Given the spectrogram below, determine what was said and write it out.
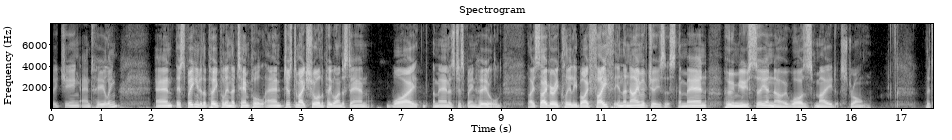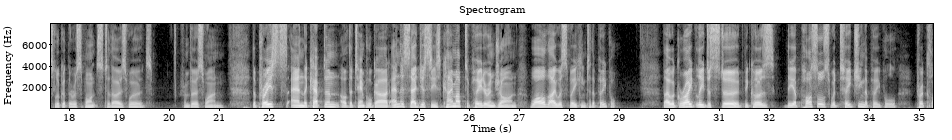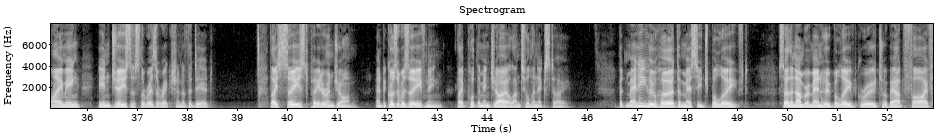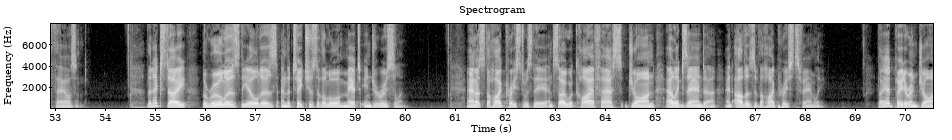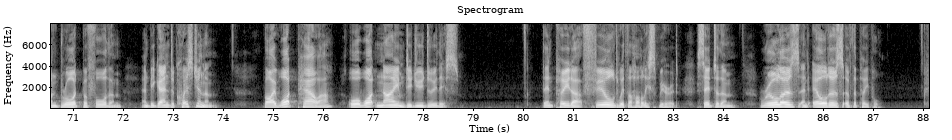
teaching and healing. And they're speaking to the people in the temple. And just to make sure that people understand why a man has just been healed, they say very clearly, by faith in the name of Jesus, the man whom you see and know was made strong. Let's look at the response to those words from verse 1. The priests and the captain of the temple guard and the Sadducees came up to Peter and John while they were speaking to the people. They were greatly disturbed because the apostles were teaching the people, proclaiming in Jesus the resurrection of the dead. They seized Peter and John, and because it was evening, they put them in jail until the next day. But many who heard the message believed. So the number of men who believed grew to about 5,000. The next day, the rulers, the elders, and the teachers of the law met in Jerusalem. Annas the high priest was there, and so were Caiaphas, John, Alexander, and others of the high priest's family. They had Peter and John brought before them and began to question them. By what power or what name did you do this? Then Peter, filled with the Holy Spirit, said to them, rulers and elders of the people.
